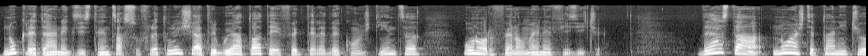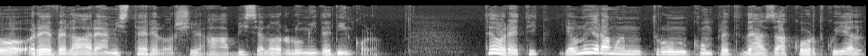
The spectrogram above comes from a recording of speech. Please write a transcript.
Nu credea în existența sufletului și atribuia toate efectele de conștiință unor fenomene fizice. De asta nu aștepta nicio revelare a misterelor și a abiselor lumii de dincolo. Teoretic, eu nu eram într-un complet de azacord cu el,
